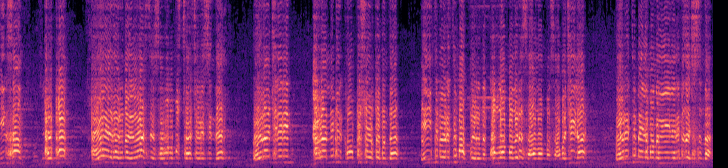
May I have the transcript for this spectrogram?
insan, toplum, doğa yararına üniversite savunumuz çerçevesinde öğrencilerin güvenli bir kampüs ortamında eğitim öğretim haklarını kullanmaları sağlanması amacıyla öğretim elemanı üyelerimiz açısından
